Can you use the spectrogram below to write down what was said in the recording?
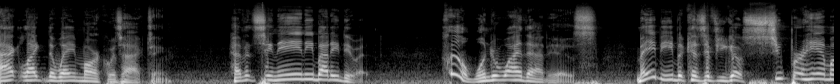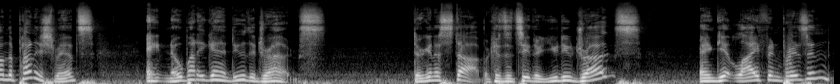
act like the way Mark was acting. Haven't seen anybody do it. Huh, wonder why that is. Maybe because if you go super ham on the punishments, ain't nobody gonna do the drugs. they're to stop because it's either you do drugs and get life in prison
